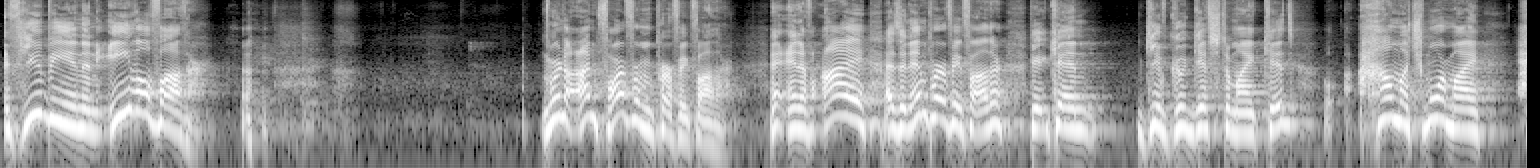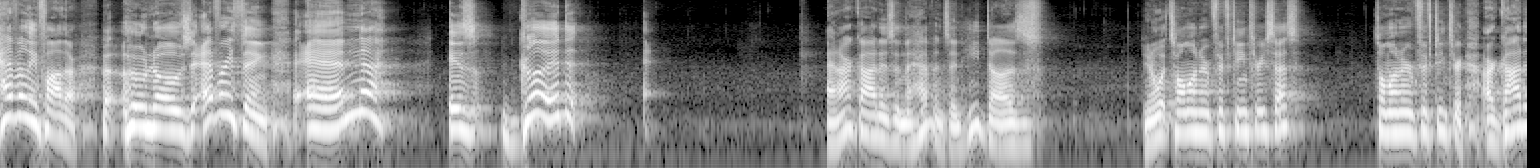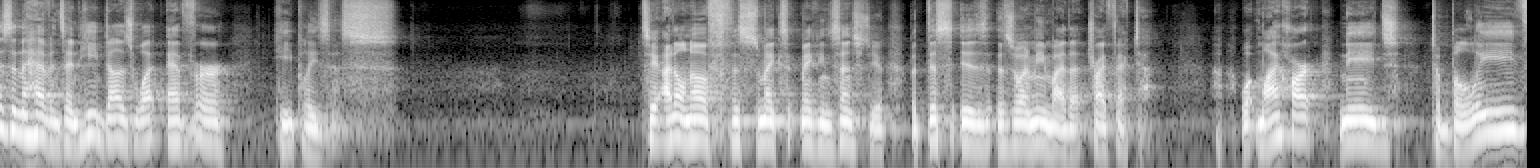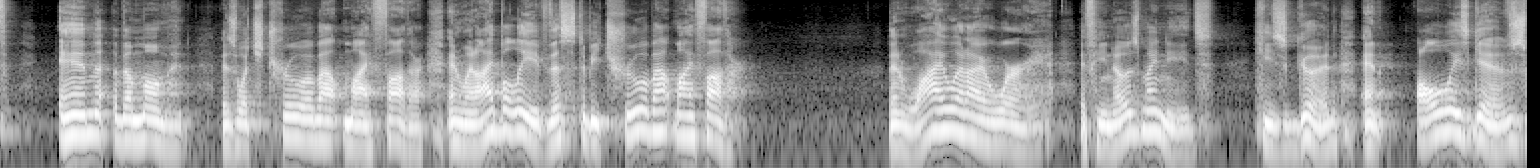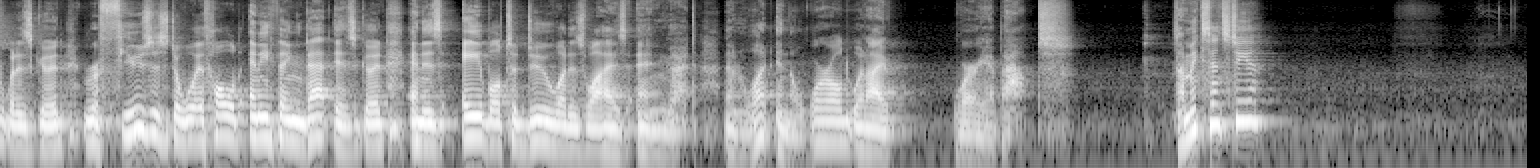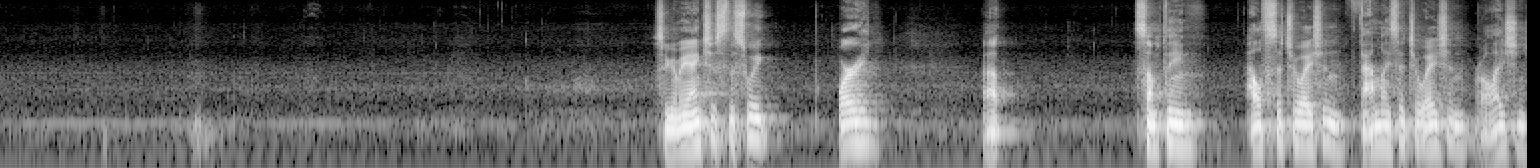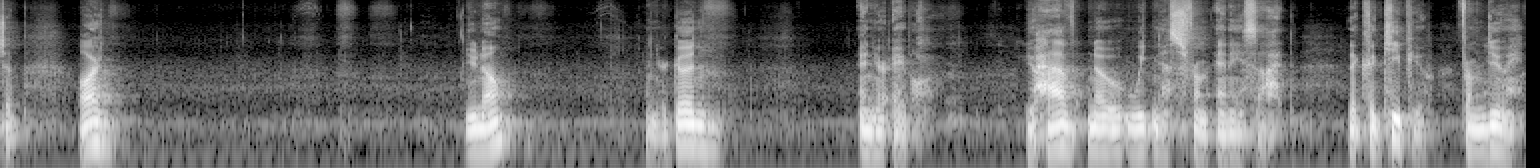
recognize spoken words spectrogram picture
If you being an evil father, we're not, I'm far from a perfect father. And if I, as an imperfect father, can give good gifts to my kids, how much more my Heavenly Father, who knows everything and is good. And our God is in the heavens, and He does. You know what Psalm 115.3 says? Psalm 115.3. Our God is in the heavens, and He does whatever He pleases. See, I don't know if this makes making sense to you, but this is, this is what I mean by the trifecta. What my heart needs to believe in the moment is what's true about my Father. And when I believe this to be true about my Father, then why would I worry if He knows my needs, He's good, and always gives what is good, refuses to withhold anything that is good, and is able to do what is wise and good? Then what in the world would I worry about? Does that make sense to you? So, you're going to be anxious this week, worried about something, health situation, family situation, relationship. Lord, you know, and you're good, and you're able. You have no weakness from any side that could keep you from doing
